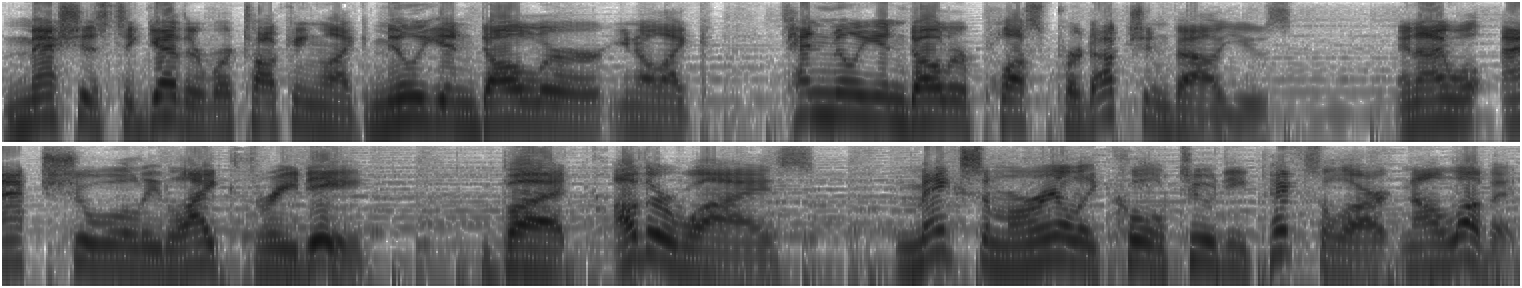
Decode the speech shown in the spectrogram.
meshes together. We're talking like million dollar, you know, like $10 million plus production values, and I will actually like 3D. But otherwise, make some really cool 2D pixel art, and I'll love it.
